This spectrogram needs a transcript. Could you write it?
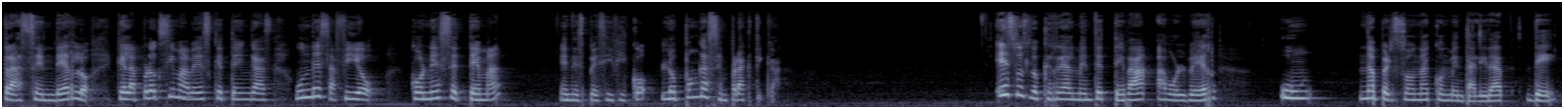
trascenderlo, que la próxima vez que tengas un desafío con ese tema en específico, lo pongas en práctica. Eso es lo que realmente te va a volver una persona con mentalidad de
